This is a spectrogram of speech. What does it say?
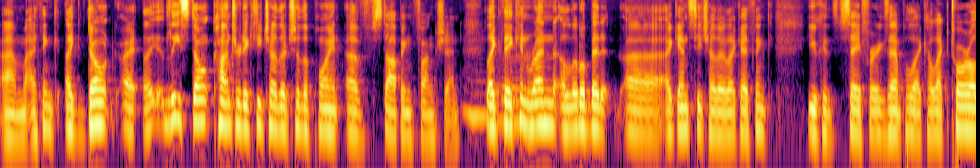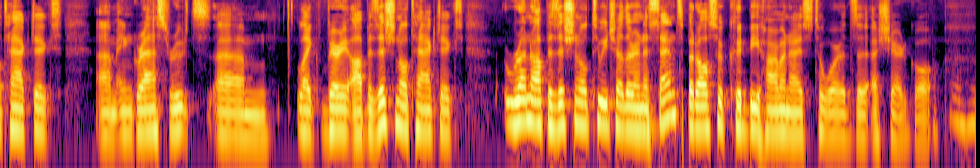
Um, I think like don't uh, at least don't contradict each other to the point of stopping function. Like they can run a little bit uh, against each other. Like I think you could say, for example, like electoral tactics um, and grassroots, um, like very oppositional tactics, run oppositional to each other in a sense, but also could be harmonized towards a, a shared goal. Mm-hmm.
